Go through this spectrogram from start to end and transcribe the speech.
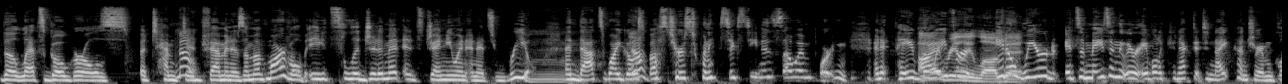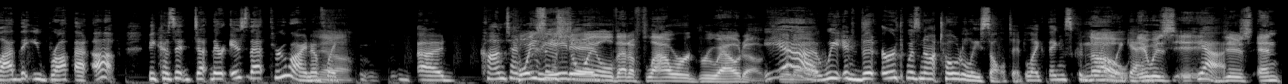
the "Let's Go Girls" attempted No. feminism of Marvel. It's legitimate, and it's genuine, and it's real, Mm. and that's why Ghostbusters 2016 is so important, and it paved the I way really for love in a it. weird. It's amazing that we were able to connect it to Night Country. I'm glad that you brought that up because it there is that through line of Yeah. like uh content Poison created. soil that a flower grew out of. you Yeah, know? we the earth was not totally salted. Like things could grow No, again. it was. It, Yeah. There's and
